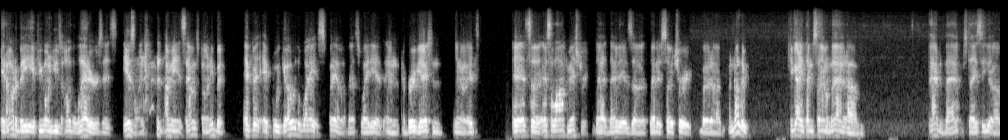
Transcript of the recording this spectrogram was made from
it ought to be if you're going to use all the letters, it's Island. I mean, it sounds funny, but if it, if we go the way it's spelled, that's the way it is. And abbreviation, you know, it's it's a it's a life mystery. That that is uh that is so true. But uh, another, if you got anything to say on that, um, add to that, Stacey. Uh,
